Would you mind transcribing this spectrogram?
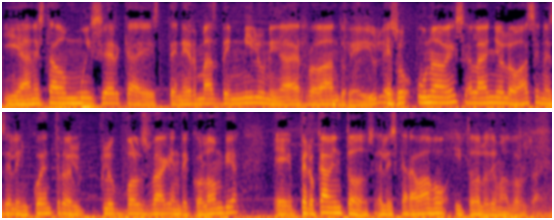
y han estado muy cerca de tener más de mil unidades rodando. Increíble. Eso una vez al año lo hacen, es el encuentro del Club Volkswagen de Colombia, eh, pero caben todos, el escarabajo y todos los demás Volkswagen.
